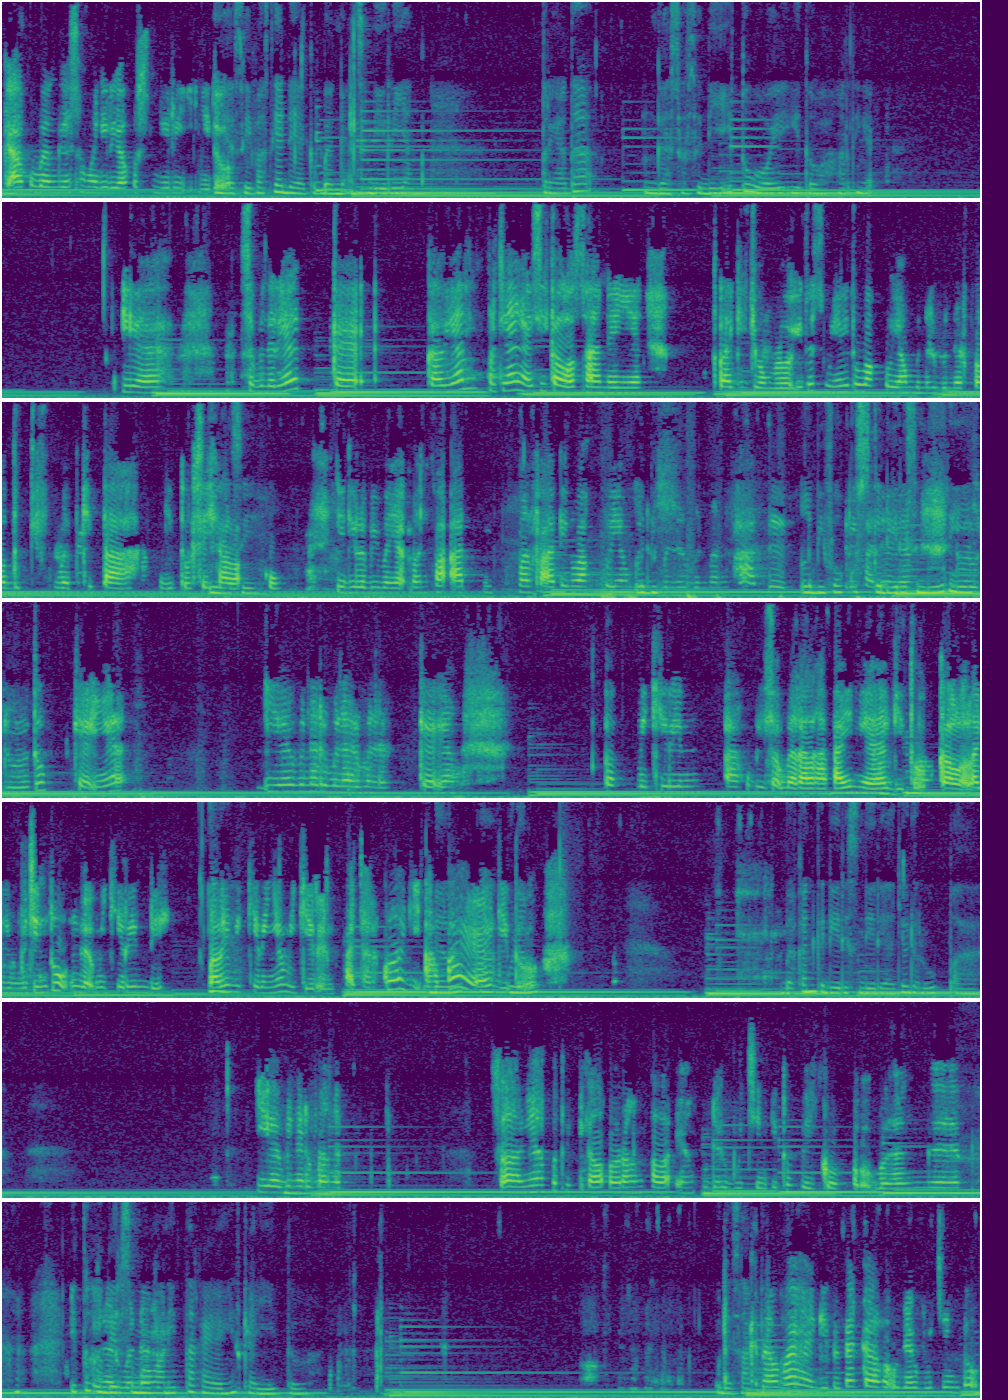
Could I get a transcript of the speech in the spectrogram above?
kayak aku bangga sama diri aku sendiri gitu. Iya sih pasti ada kebanggaan sendiri yang ternyata nggak sesedih itu woi gitu. Loh ngerti nggak? Iya. Sebenarnya kayak kalian percaya nggak sih kalau seandainya lagi jomblo itu sebenarnya itu waktu yang bener-bener produktif buat kita gitu sih Iya kalau sih. aku. Jadi lebih banyak manfaat manfaatin waktu yang Lebih- bener-bener bermanfaat lebih fokus ke diri sendiri. dulu-dulu tuh kayaknya iya benar-benar benar kayak yang eh, mikirin aku besok bakal ngapain ya gitu. Kalau lagi bucin tuh nggak mikirin deh. Paling mikirinnya mikirin pacarku lagi Udah apa ya lupa, gitu. udah lupa. bahkan ke diri sendiri aja udah lupa. Iya bener banget. Soalnya aku tipikal orang kalau yang udah bucin itu bego banget. Itu hampir semua wanita kayaknya kayak gitu. Udah sakit kenapa banget. ya gitu kan kalau udah bucin tuh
